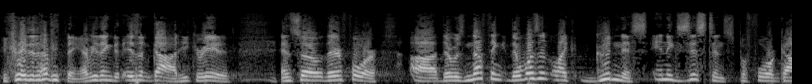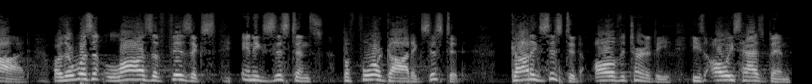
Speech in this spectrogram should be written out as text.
He created everything. Everything that isn't God, he created. And so, therefore, uh, there was nothing, there wasn't like goodness in existence before God, or there wasn't laws of physics in existence before God existed. God existed all of eternity. He's always has been.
